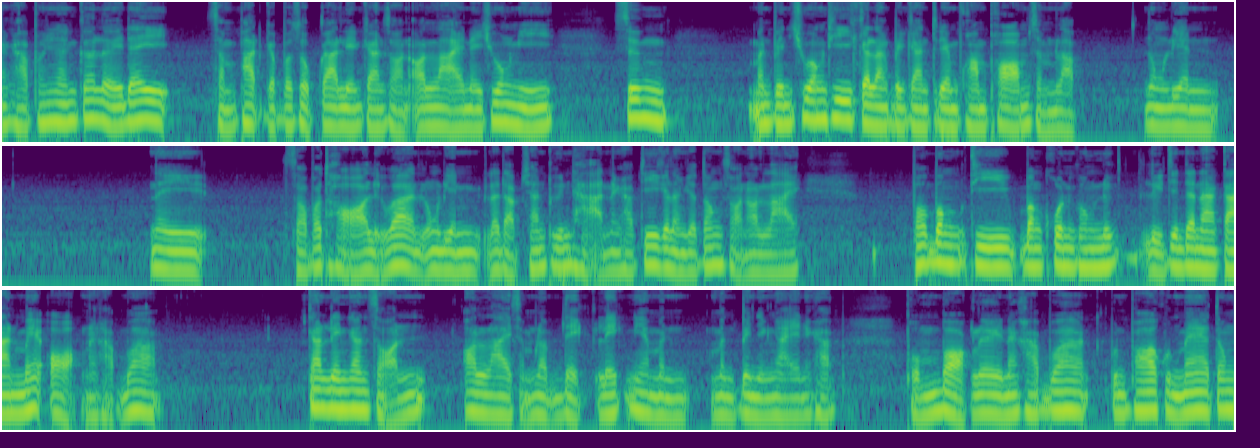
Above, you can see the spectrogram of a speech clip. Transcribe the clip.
นะครับ เพราะฉะนั้นก็เลยได้สัมผัสกับประสบการณ์เรียนการสอนออนไลน์ในช่วงนี้ ซึ่งมันเป็นช่วงที่กำลังเป็นการเตรียมความพร้อมสำหรับโรงเรียนในสพทหรือว่าโรงเรียนระดับชั้นพื้นฐานนะครับ ที่กำลังจะต้องสอนออนไลน์ เพราะบางทีบางคนคงนึกหรือจินตนาการไม่ออกนะครับว่า การเรียนการสอนออนไลน์สำหรับเด็กเล็กเนี่ยมันมันเป็นยังไงนะครับ ผมบอกเลยนะครับว่าคุณพ่อคุณแม่ต้อง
